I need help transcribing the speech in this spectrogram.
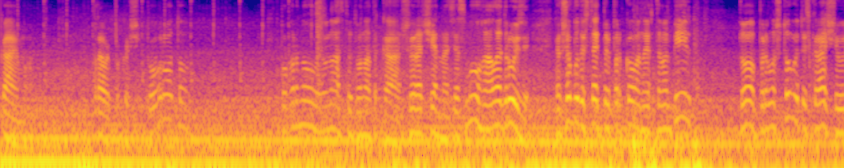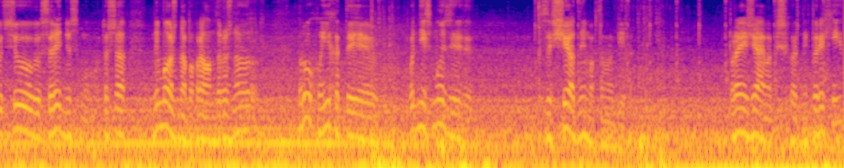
Вмикаємо правий показчик повороту. Повернули, у нас тут вона така широченна ця смуга, але друзі, якщо буде стояти припаркований автомобіль, то прилаштовуйтесь краще у цю середню смугу. Тому що не можна по правилам дорожнього руху їхати в одній смузі з ще одним автомобілем. Проїжджаємо пішохідний перехід,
